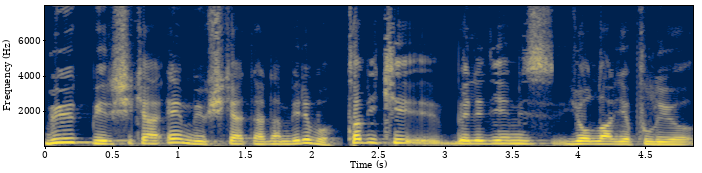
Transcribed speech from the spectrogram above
Büyük bir şikayet, en büyük şikayetlerden biri bu. Tabii ki belediyemiz yollar yapılıyor,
